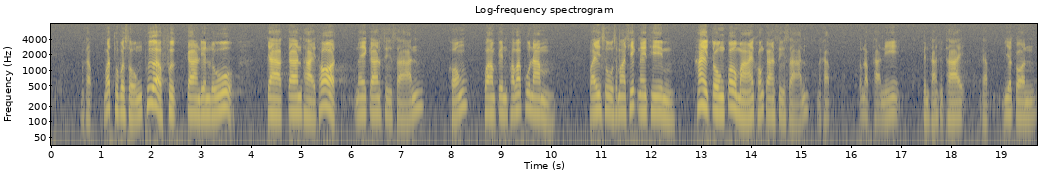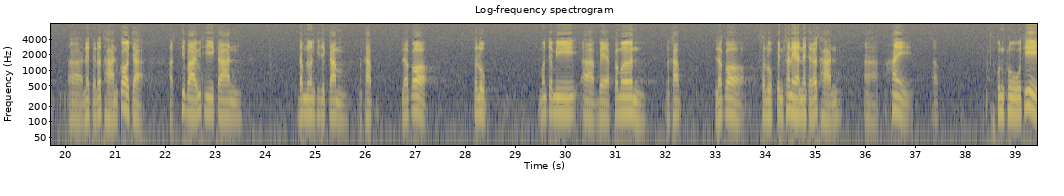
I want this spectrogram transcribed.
นะครับวัตถุประสงค์เพื่อฝึกการเรียนรู้จากการถ่ายทอดในการสื่อสารของความเป็นภาวะผู้นำไปสู่สมาชิกในทีมให้ตรงเป้าหมายของการสื่อสารนะครับสำหรับฐานนี้เป็นฐานสุดท้ายนะครับวิทยากรในแต่ละฐานก็จะ อธิบายวิธีการดำเนินกิจกรรมนะครับ แล้วก็สรุปมันจะมีแบบประเมินนะครับ แล้วก็สรุปเป็นคะแนนในแต่ละฐานให้คุณครูที่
